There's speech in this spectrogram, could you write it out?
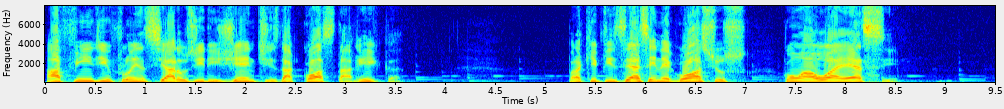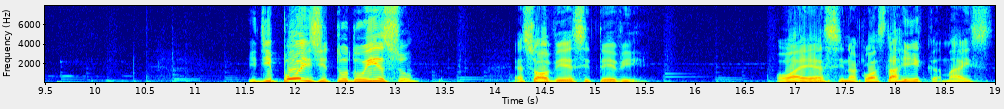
a fim de influenciar os dirigentes da Costa Rica para que fizessem negócios com a OAS. E depois de tudo isso, é só ver se teve OAS na Costa Rica, mas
